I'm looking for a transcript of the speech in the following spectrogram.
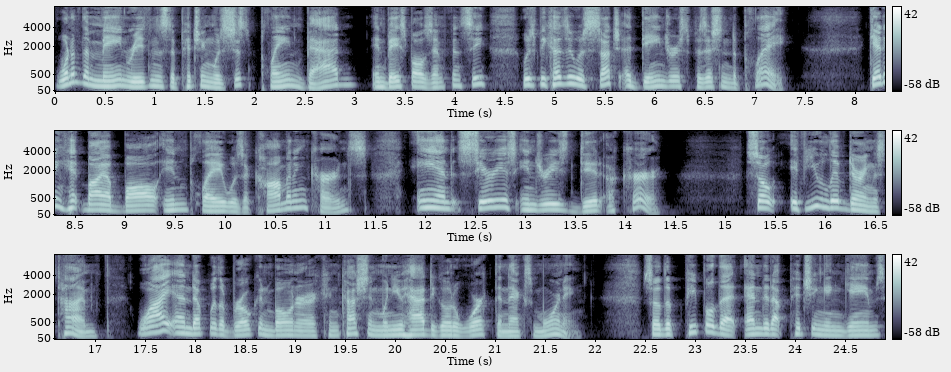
One of the main reasons the pitching was just plain bad in baseball's infancy was because it was such a dangerous position to play. Getting hit by a ball in play was a common occurrence and serious injuries did occur. So if you lived during this time, why end up with a broken bone or a concussion when you had to go to work the next morning? So the people that ended up pitching in games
